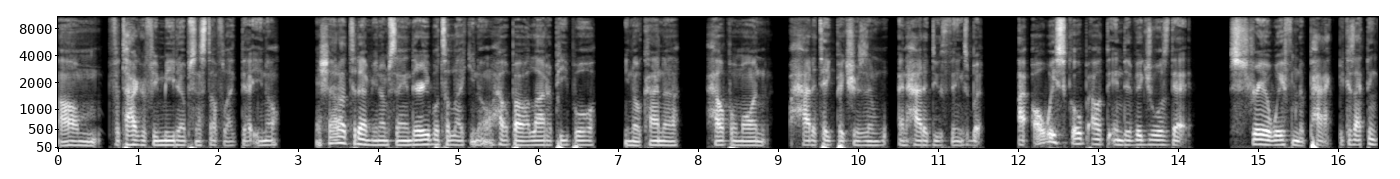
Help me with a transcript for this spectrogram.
um photography meetups and stuff like that, you know. And shout out to them, you know what I'm saying? They're able to like, you know, help out a lot of people, you know, kind of help them on how to take pictures and and how to do things, but I always scope out the individuals that stray away from the pack because I think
